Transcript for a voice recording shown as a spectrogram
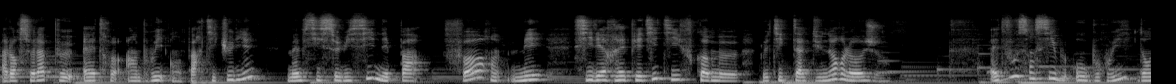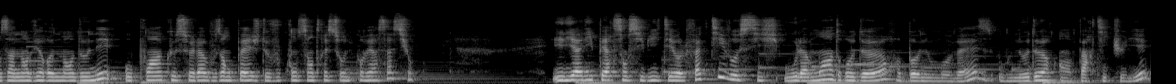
Alors cela peut être un bruit en particulier, même si celui-ci n'est pas fort, mais s'il est répétitif comme euh, le tic-tac d'une horloge. Êtes-vous sensible au bruit dans un environnement donné au point que cela vous empêche de vous concentrer sur une conversation? Il y a l'hypersensibilité olfactive aussi, où la moindre odeur, bonne ou mauvaise, ou une odeur en particulier,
